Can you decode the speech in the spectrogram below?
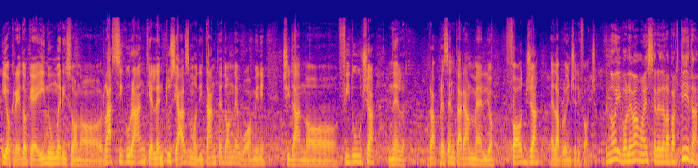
io credo che i numeri sono rassicuranti e l'entusiasmo di tante donne e uomini ci danno fiducia nel rappresentare al meglio Foggia e la provincia di Foggia. Noi volevamo essere della partita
